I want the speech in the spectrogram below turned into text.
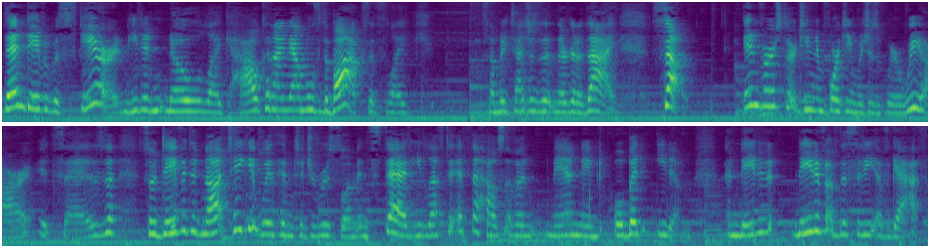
then David was scared and he didn't know like how can I now move the box if like somebody touches it and they're going to die. So, in verse 13 and 14, which is where we are, it says So David did not take it with him to Jerusalem. Instead, he left it at the house of a man named Obed Edom, a native, native of the city of Gath.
